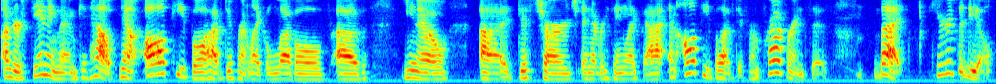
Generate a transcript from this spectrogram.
understanding them can help. Now, all people have different like levels of, you know, uh, discharge and everything like that, and all people have different preferences. But here's the deal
